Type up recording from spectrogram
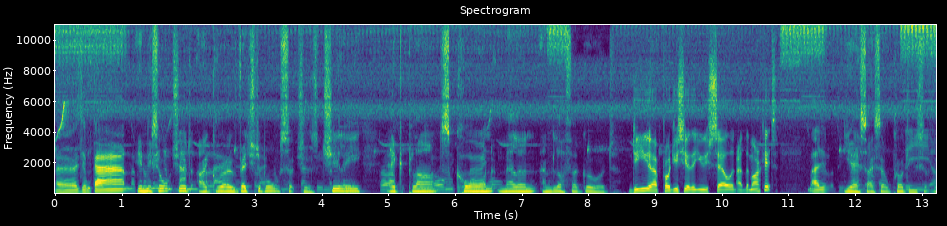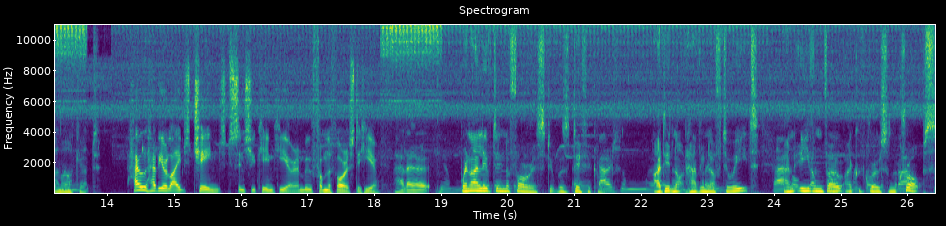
In this orchard, I grow vegetables such as chili, eggplants, corn, melon, and lotha gourd. Do you have produce here that you sell at the market? Yes, I sell produce at the market. How have your lives changed since you came here and moved from the forest to here? When I lived in the forest, it was difficult. I did not have enough to eat and even though I could grow some crops,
